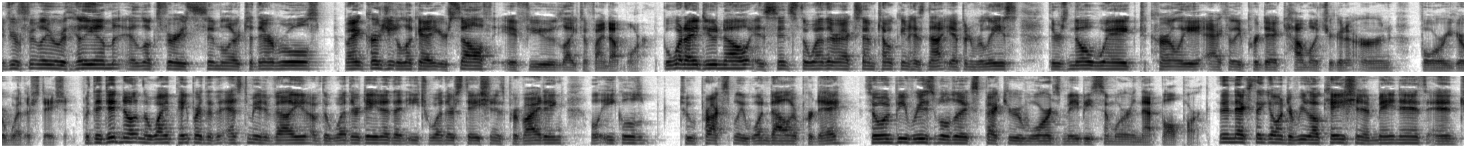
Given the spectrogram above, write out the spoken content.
If you're familiar with Helium, it looks very similar to their rules, but I encourage you to look at it yourself if you'd like to find out more. But what I do know is since the Weather XM token has not yet been released, there's no way to currently accurately predict how much you're going to earn for your weather station. But they did note in the white paper that the estimated value of the weather data that each weather station is providing will equal to approximately $1 per day. So it would be reasonable to expect your rewards maybe somewhere in that ballpark. Then next they go into relocation and maintenance and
